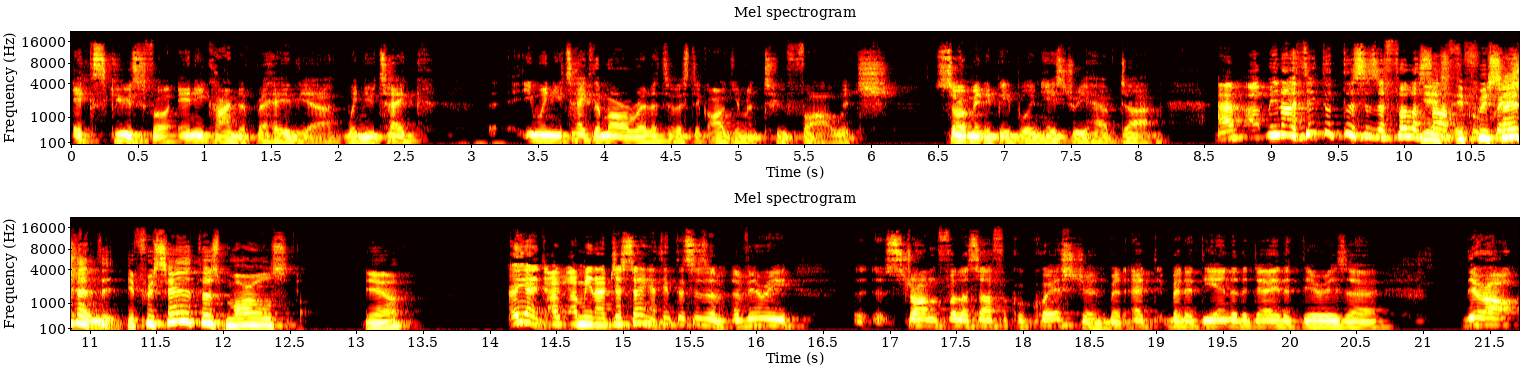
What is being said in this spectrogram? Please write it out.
excuse for any kind of behavior when you take when you take the moral relativistic argument too far, which so many people in history have done. Um, I mean, I think that this is a philosophical. Yes, if we question. say that, the, if we say that those morals, yeah. Oh, yeah, I, I, mean, I'm just saying. I think this is a, a, very uh, strong philosophical question, but at but at the end of the day, that there is a there are,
